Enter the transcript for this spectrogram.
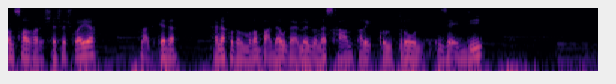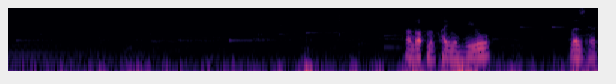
هنصغر الشاشة شوية. بعد كده هناخد المربع ده ونعمل له نسخ عن طريق control زائد D. هنروح من قائمة view نظهر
